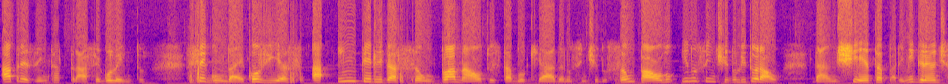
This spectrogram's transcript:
apresenta tráfego lento. Segundo a Ecovias, a interligação Planalto está bloqueada no sentido São Paulo e no sentido litoral, da Anchieta para imigrantes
